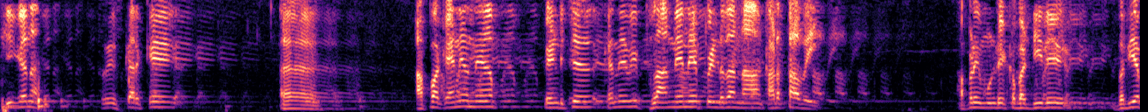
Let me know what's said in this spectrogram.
ਠੀਕ ਹੈ ਨਾ? ਸੋ ਇਸ ਕਰਕੇ ਅਹ, ਆਪਾਂ ਕਹਿੰਦੇ ਹੁੰਦੇ ਆ ਪਿੰਡ 'ਚ ਕਹਿੰਦੇ ਵੀ ਫਲਾਣੇ ਨੇ ਪਿੰਡ ਦਾ ਨਾਂ ਕੱਢਤਾ ਬਈ। ਆਪਣੇ ਮੁੰਡੇ ਕਬੱਡੀ ਦੇ ਵਧੀਆ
